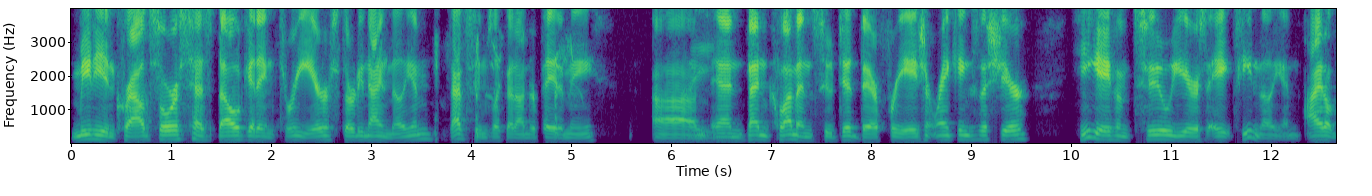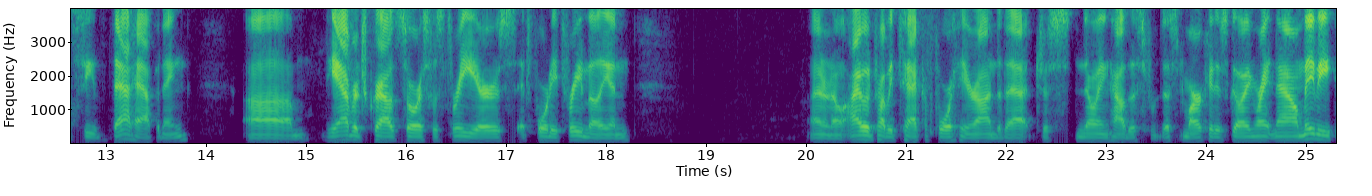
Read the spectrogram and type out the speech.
median crowdsource has Bell getting three years, thirty nine million. That seems like an underpay to me. Um, and Ben Clemens, who did their free agent rankings this year, he gave him two years, eighteen million. I don't see that happening. Um, the average crowdsource was three years at forty three million. I don't know. I would probably tack a fourth year onto that, just knowing how this this market is going right now. Maybe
